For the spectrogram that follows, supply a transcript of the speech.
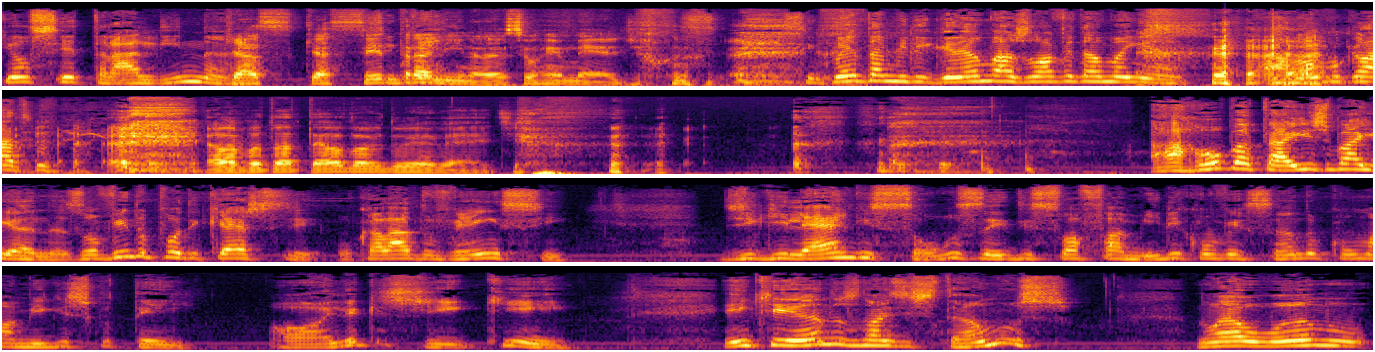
que o cetralina. Que a, que a cetralina deve ser o remédio. 50 miligramas às 9 da manhã. Cláudio. Ela botou até o nome do remédio. Arroba Thaís Baianas. Ouvindo o podcast O Calado Vence, de Guilherme Souza e de sua família, e conversando com uma amiga, escutei. Olha que chique. Em que anos nós estamos? Não é o ano,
